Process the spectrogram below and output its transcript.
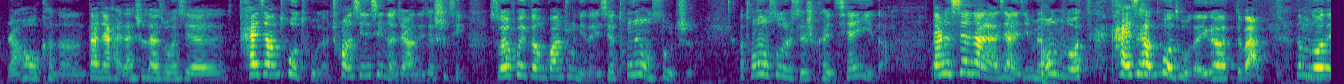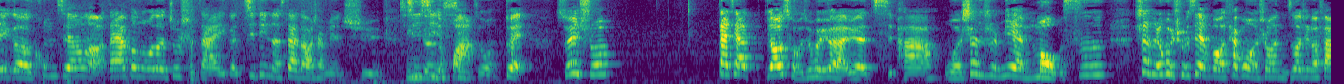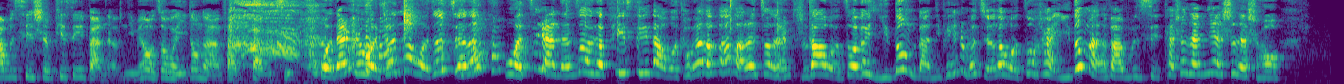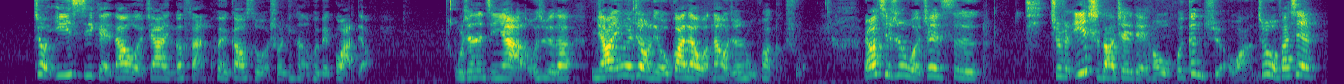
然后可能大家还在是在做一些开疆拓土的创新性的这样的一些事情，所以会更关注你的一些通用素质。那通用素质其实是可以迁移的，但是现在来讲已经没有那么多开疆拓土的一个对吧？那么多的一个空间了，大家更多的就是在一个既定的赛道上面去精细化。对，所以说。大家要求就会越来越奇葩，我甚至面某司，甚至会出现过，他跟我说你做这个发布器是 PC 版的，你没有做过移动端发 发布器。我当时我真的我就觉得，我既然能做个 PC 的，我同样的方法论就能指导我做个移动的，你凭什么觉得我做出来移动版的发布器？他是在面试的时候就依稀给到我这样一个反馈，告诉我说你可能会被挂掉。我真的惊讶了，我就觉得你要因为这种理由挂掉我，那我真是无话可说。然后其实我这次。就是意识到这一点以后，我会更绝望。就是我发现，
